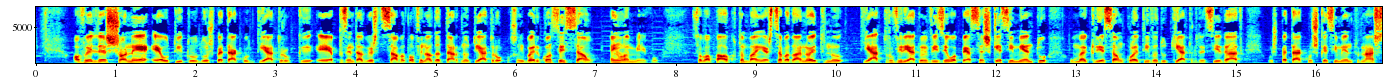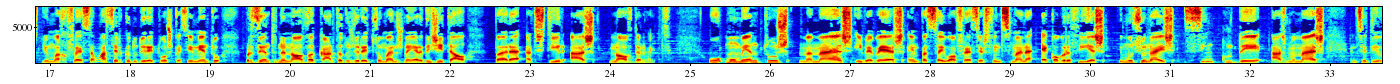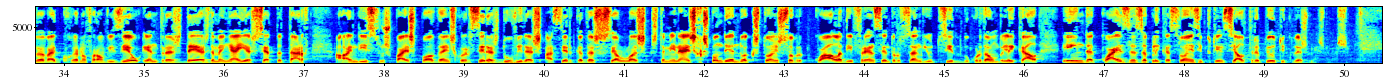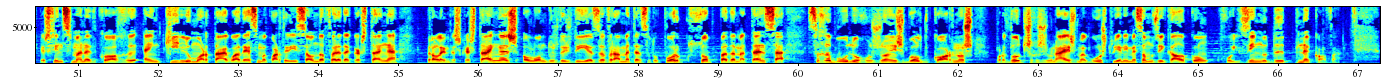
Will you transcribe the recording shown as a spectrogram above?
Ovelhas Choné é o título do espetáculo de teatro que é apresentado este sábado, ao final da tarde, no Teatro Ribeiro Conceição, em Lamego. Sob a palco também este sábado à noite, no Teatro Viriato em Viseu, a peça Esquecimento, uma criação coletiva do Teatro da Cidade. O espetáculo Esquecimento nasce de uma reflexão acerca do direito ao esquecimento, presente na nova Carta dos Direitos Humanos na Era Digital, para assistir às nove da noite. O Momentos Mamás e Bebés em passeio oferece este fim de semana ecografias emocionais 5D às mamás. A iniciativa vai decorrer no Fórum Viseu entre as 10 da manhã e as 7 da tarde. Além disso, os pais podem esclarecer as dúvidas acerca das células estaminais, respondendo a questões sobre qual a diferença entre o sangue e o tecido do cordão umbilical e ainda quais as aplicações e potencial terapêutico das mesmas. Este fim de semana decorre em Quilho Mortágua a 14ª edição da Feira da Castanha. Para além das castanhas, ao longo dos dois dias haverá matança do porco, sopa da matança, serrabulho, rojões, bolo de cornos, produtos regionais, magusto e animação musical com Ruizinho de Penacova.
